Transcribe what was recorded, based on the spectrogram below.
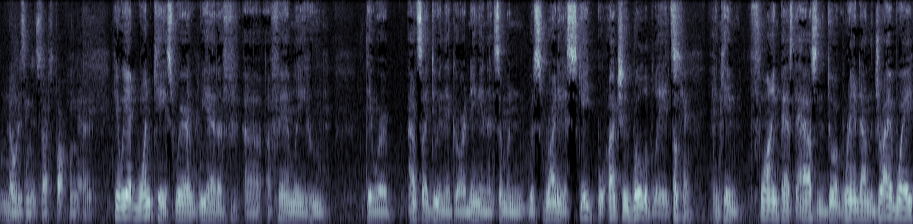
noticing and starts barking at it. You know, we had one case where we had a, uh, a family who they were outside doing their gardening, and then someone was riding a skateboard, actually rollerblades, Okay. and came flying past the house, and the dog ran down the driveway,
